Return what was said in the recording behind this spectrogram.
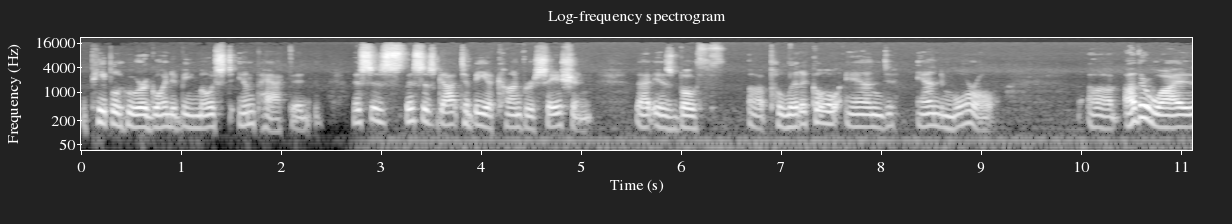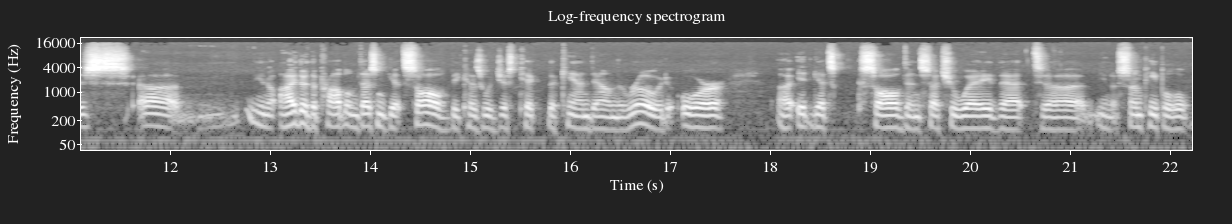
the people who are going to be most impacted? This is this has got to be a conversation that is both uh, political and and moral. Uh, otherwise, uh, you know, either the problem doesn't get solved because we just kick the can down the road, or uh, it gets solved in such a way that uh, you know some people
